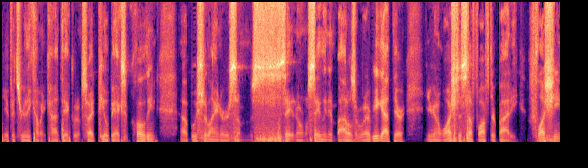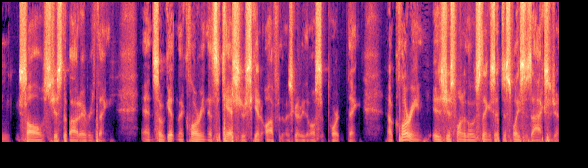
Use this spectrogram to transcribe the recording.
if it's really come in contact with them. So I'd peel back some clothing, a booster liner, or some normal saline in bottles or whatever you got there. You're going to wash the stuff off their body. Flushing solves just about everything. And so getting the chlorine that's attached to their skin off of them is going to be the most important thing. Now, chlorine is just one of those things that displaces oxygen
